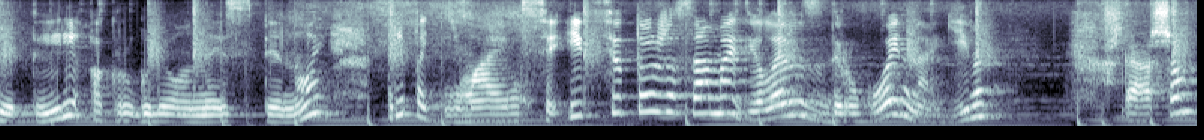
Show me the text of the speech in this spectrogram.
четыре, округленной спиной, приподнимаемся. И все то же самое делаем с другой ноги. Хорошо.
